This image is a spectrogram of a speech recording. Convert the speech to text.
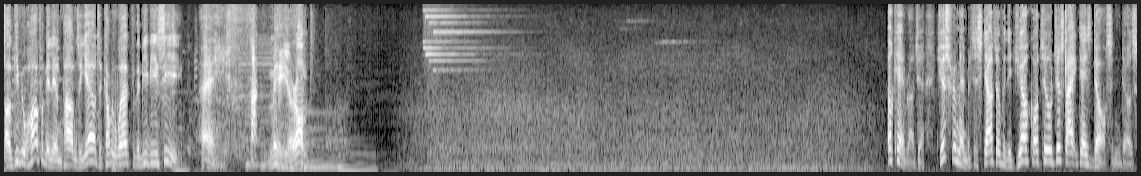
I'll give you half a million pounds a year to come and work for the BBC. Hey, fuck me, you're on. Okay, Roger. Just remember to start off with a joke or two, just like Les Dawson does.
